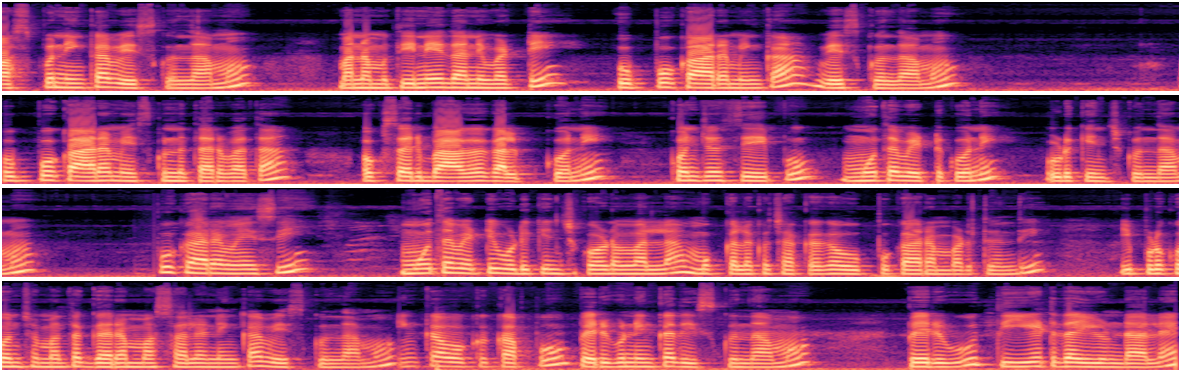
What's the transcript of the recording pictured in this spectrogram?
పసుపుని ఇంకా వేసుకుందాము. మనము తినేదాన్ని బట్టి ఉప్పు కారం ఇంకా వేసుకుందాము. ఉప్పు కారం వేసుకున్న తర్వాత ఒకసారి బాగా కలుపుకొని కొంచెం సేపు మూత పెట్టుకొని ఉడికించుకుందాము. ఉప్పు కారం వేసి మూత పెట్టి ఉడికించుకోవడం వల్ల ముక్కలకు చక్కగా ఉప్పు కారం పడుతుంది. ఇప్పుడు కొంచెం అంతా గరం మసాలాని ఇంకా వేసుకుందాము. ఇంకా ఒక కప్పు పెరుగుని ఇంకా తీసుకుందాము. పెరుగు తీయటిదై ఉండాలి.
